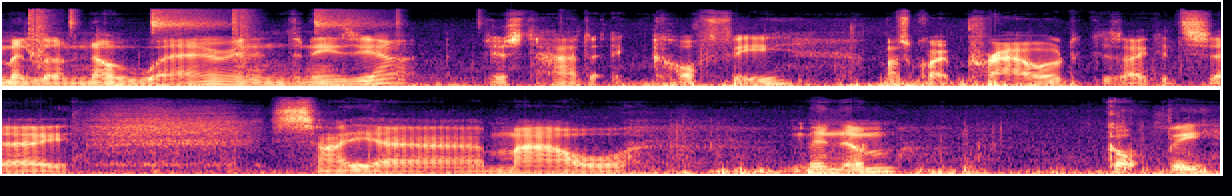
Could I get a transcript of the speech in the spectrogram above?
The middle of nowhere in Indonesia. Just had a coffee. I was quite proud because I could say saya mau minum kopi.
